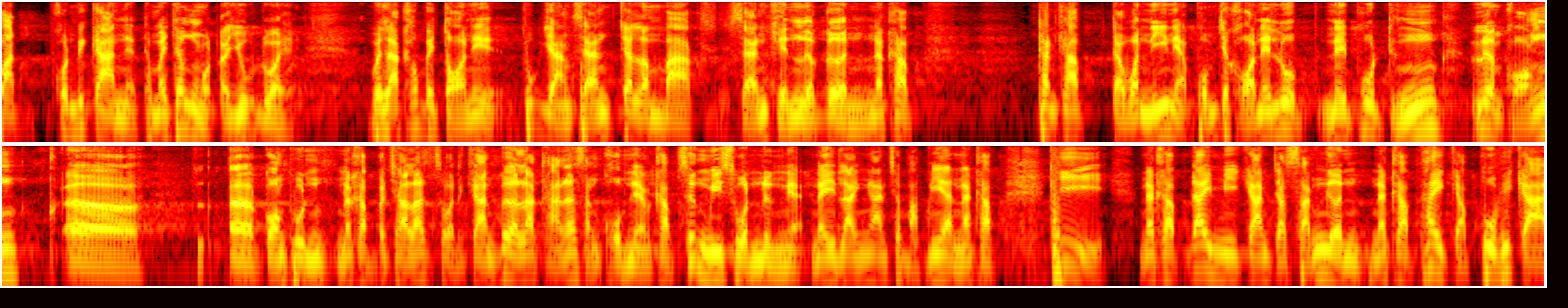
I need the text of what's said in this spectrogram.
บัตรคนพิการเนี่ยทำไมต้องหมดอายุด้วย เวลาเข้าไปต่อนี่ทุกอย่างแสนจะลำบากแสนเข็นเหลือเกินนะครับ ท่านครับ แต่วันนี้เนี่ยผมจะขอในรูปในพูดถึงเรื่องของออกองทุนนะครับประชารัฐสวัสดิการเพื่อรากฐานและสังคมเนี่ยครับซึ่งมีส่วนหนึ่งเนี่ยในรายงานฉบับนี้นะครับที่นะครับได้มีการจัดสรรเงินนะครับให้กับผู้พิการ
